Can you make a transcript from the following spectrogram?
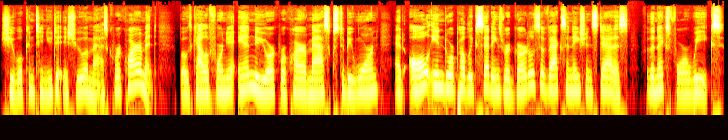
she will continue to issue a mask requirement. Both California and New York require masks to be worn at all indoor public settings, regardless of vaccination status, for the next four weeks.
